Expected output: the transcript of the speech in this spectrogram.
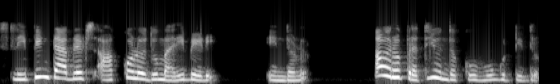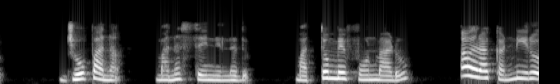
ಸ್ಲೀಪಿಂಗ್ ಟ್ಯಾಬ್ಲೆಟ್ಸ್ ಹಾಕ್ಕೊಳ್ಳೋದು ಮರಿಬೇಡಿ, ಎಂದಳು. ಅವರು ಪ್ರತಿಯೊಂದಕ್ಕೂ ಹೂಗುಟ್ಟಿದ್ರು. ಜೋಪಾನ ಮನಸ್ಸೇ ನಿಲ್ಲದು. ಮತ್ತೊಮ್ಮೆ ಫೋನ್ ಮಾಡು. ಅವರ ಕಣ್ಣೀರು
